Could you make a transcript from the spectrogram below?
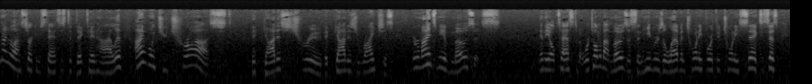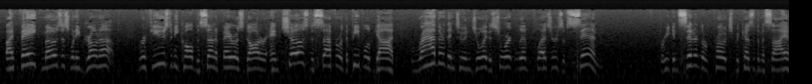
I'm not going to allow circumstances to dictate how I live. I'm going to trust that God is true, that God is righteous. It reminds me of Moses in the Old Testament. We're told about Moses in Hebrews 11, 24 through 26. It says, By faith, Moses, when he'd grown up, refused to be called the son of Pharaoh's daughter and chose to suffer with the people of God rather than to enjoy the short lived pleasures of sin. For he considered the reproach because of the Messiah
